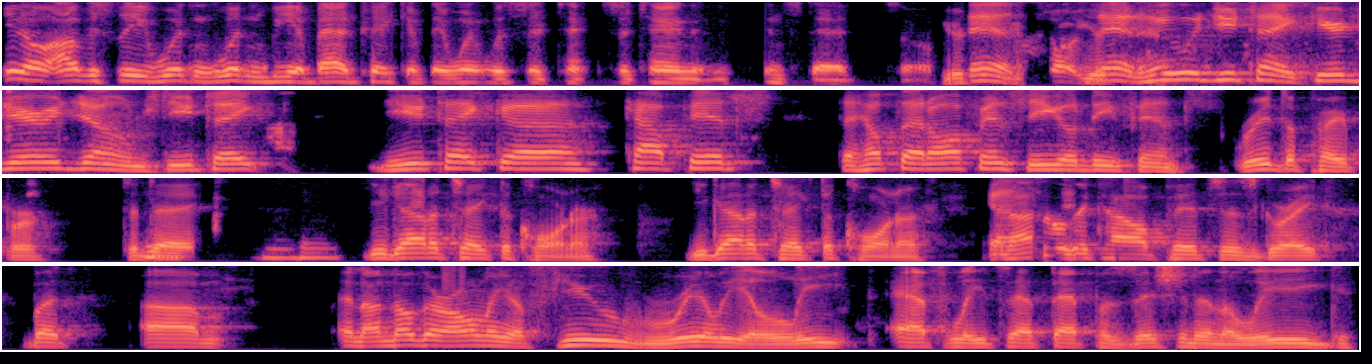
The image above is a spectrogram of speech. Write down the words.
you know, obviously, wouldn't wouldn't be a bad pick if they went with Surtain instead. So, Ted, Ted, who would you take? You're Jerry Jones. Do you take do you take uh, Kyle Pitts to help that offense, or you go defense? Read the paper today. Mm-hmm. You got to take the corner. You got to take the corner and I know that Kyle Pitts is great, but um, and I know there are only a few really elite athletes at that position in the league.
